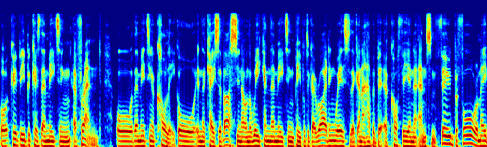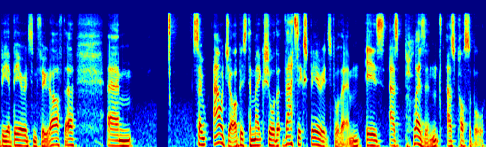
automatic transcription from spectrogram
Or it could be because they're meeting a friend or they're meeting a colleague. Or in the case of us, you know, on the weekend, they're meeting people to go riding with. So they're going to have a bit of coffee and, and some food before, or maybe a beer and some food after. Um, so our job is to make sure that that experience for them is as pleasant as possible.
